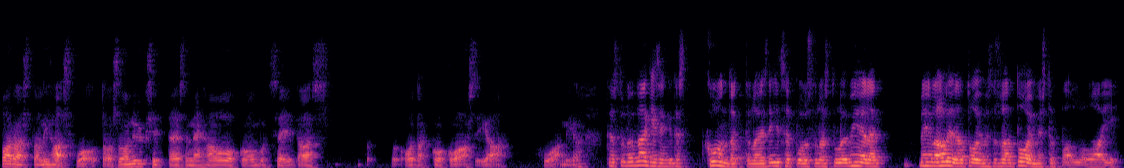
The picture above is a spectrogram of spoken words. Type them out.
parasta lihashuoltoa. Se on yksittäisenä ihan ok, mutta se ei taas ota koko asiaa huomioon. Tästä tulee väkisinkin tästä kontaktilaista itsepuolustuslaista tulee mieleen, että meillä oli toimistossa toimistopallolaji.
